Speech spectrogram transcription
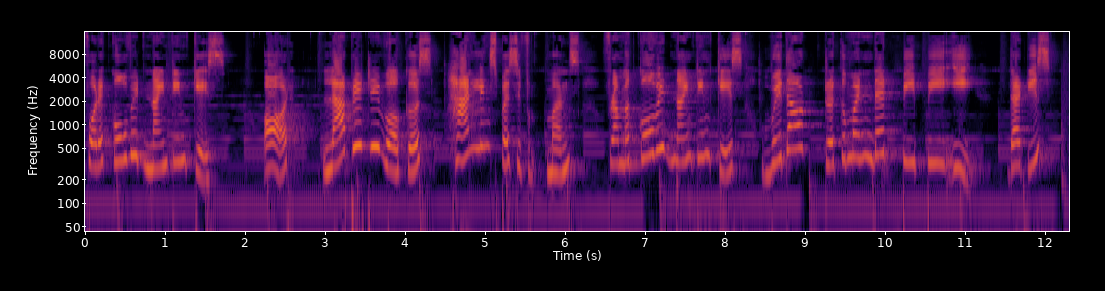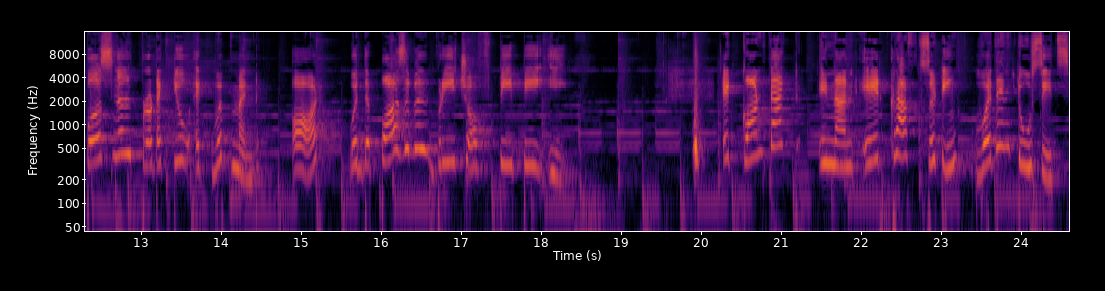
for a COVID 19 case. Or laboratory workers handling specimens from a COVID 19 case without recommended PPE, that is, personal protective equipment, or with the possible breach of PPE. A contact in an aircraft sitting within two seats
